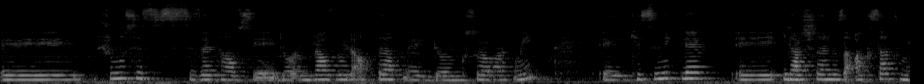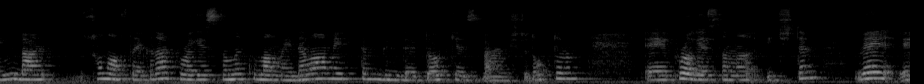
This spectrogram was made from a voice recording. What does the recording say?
E, şunu siz, size tavsiye ediyorum. Biraz böyle atlaya atlaya gidiyorum kusura bakmayın. E, kesinlikle e, ilaçlarınızı aksatmayın. Ben son haftaya kadar progestanı kullanmaya devam ettim. Günde 4 kez vermişti doktorum. E, progestanı içtim ve e,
